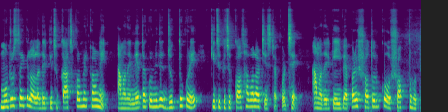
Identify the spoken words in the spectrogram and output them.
মোটরসাইকেলওয়ালাদের কিছু কাজকর্মের কারণে আমাদের নেতাকর্মীদের যুক্ত করে কিছু কিছু কথা বলার চেষ্টা করছে। আমাদেরকে এই ব্যাপারে সতর্ক ও শক্ত হতে হবে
